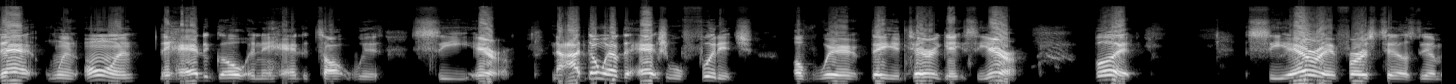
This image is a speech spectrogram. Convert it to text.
that went on, they had to go and they had to talk with Ciera. Now I don't have the actual footage of where they interrogate Ciera, but Ciera at first tells them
